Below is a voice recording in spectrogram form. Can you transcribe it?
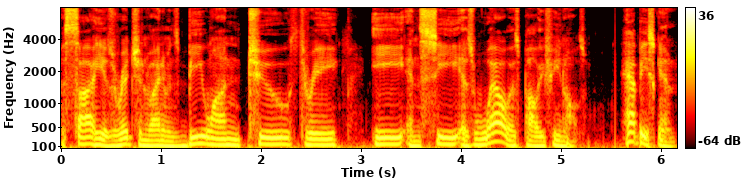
Acai is rich in vitamins B1, 2, 3, E, and C, as well as polyphenols. Happy Skin,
